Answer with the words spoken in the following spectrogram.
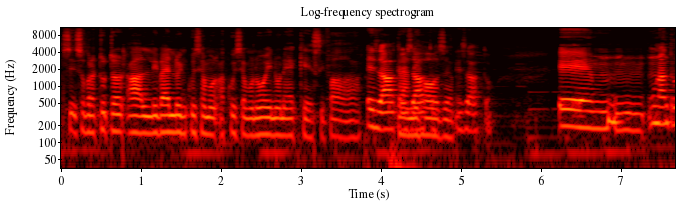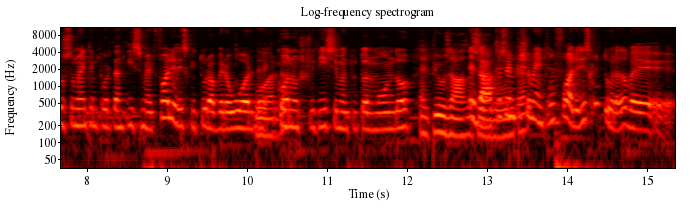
Sì, soprattutto a livello in cui siamo, a cui siamo noi non è che si fa Esatto, grandi esatto, cose. esatto. Ehm, un altro strumento importantissimo è il foglio di scrittura, ovvero Word, Word. conosciutissimo in tutto il mondo. È il più usato. Esatto, semplicemente un foglio di scrittura dove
